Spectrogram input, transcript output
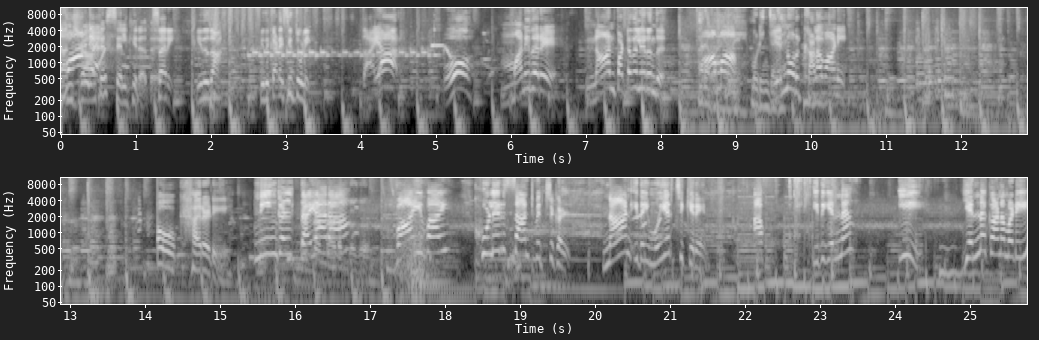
நன்றாக. செல்கிறது சரி இதுதான் இது கடைசி துளி தயார். ஓ மனிதரே நான் பட்டதிலிருந்து. ஆமா. என்ன ஒரு களவாணி. ஓ கரடி. நீங்கள் தயாரா? வாய் வாய் குளிர் சாண்ட்விச்சுகள். நான் இதை முயற்சிக்கிறேன். அப் இது என்ன? ஈ என்ன காணமடி?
